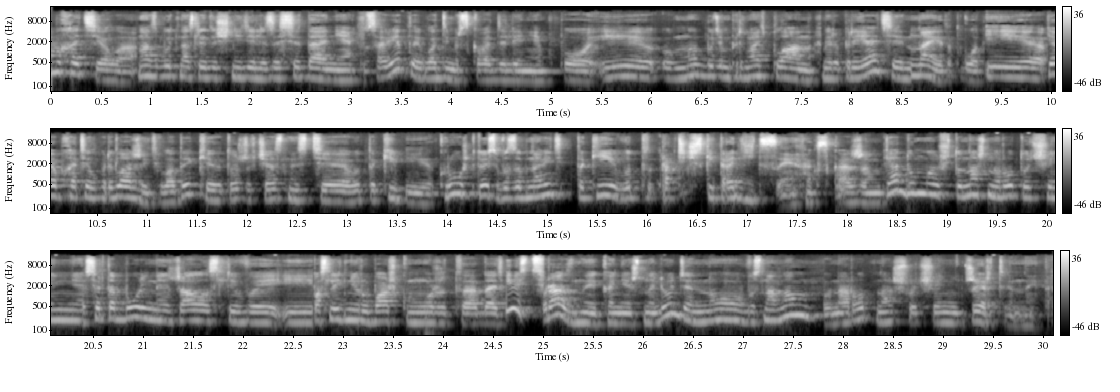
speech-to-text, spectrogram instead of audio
бы хотела. У нас будет на следующей неделе заседание Совета Владимирского отделения ПО, и мы будем принимать план мероприятий на этот год. И я бы хотела предложить Владыке тоже, в частности, вот такие кружки, то есть возобновить такие вот практические традиции, так скажем. Я думаю, что наш народ очень сердобольный, жалостливый, и последнюю рубашку может отдать. Есть разные, конечно, люди, но в основном народ наш очень жертвенный жертвенный. Так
